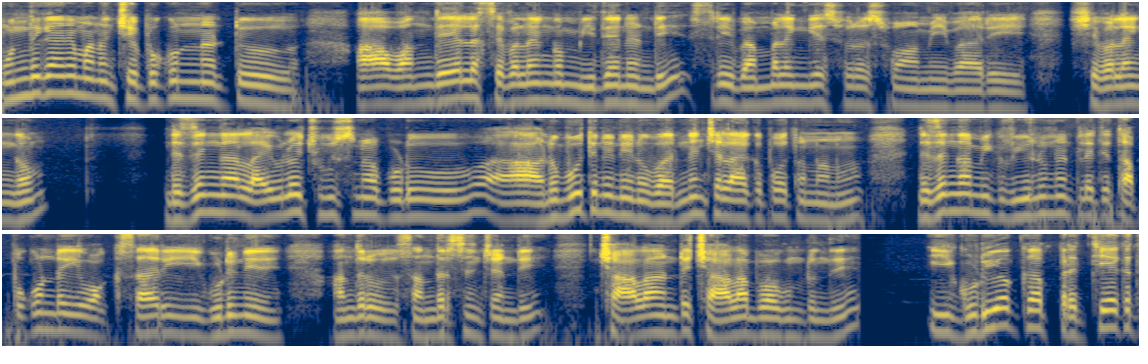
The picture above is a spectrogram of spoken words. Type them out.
ముందుగానే మనం చెప్పుకున్నట్టు ఆ వందేళ్ళ శివలింగం ఇదేనండి. శ్రీ బెమ్మలింగేశ్వర స్వామి వారి శివలింగం. నిజంగా లైవ్లో చూసినప్పుడు ఆ అనుభూతిని నేను వర్ణించలేకపోతున్నాను. నిజంగా మీకు వీలున్నట్లయితే తప్పకుండా ఈ ఒక్కసారి ఈ గుడిని అందరూ సందర్శించండి. చాలా అంటే చాలా బాగుంటుంది. ఈ గుడి యొక్క ప్రత్యేకత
